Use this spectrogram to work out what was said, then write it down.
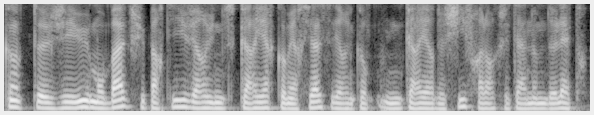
quand euh, j'ai eu mon bac, je suis parti vers une carrière commerciale, c'est-à-dire une, carrière de chiffres, alors que j'étais un homme de lettres.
